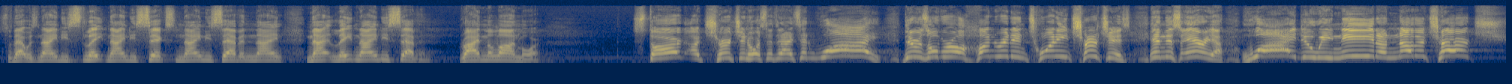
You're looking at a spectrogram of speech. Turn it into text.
So that was 90, late 96, 97, nine, nine, late 97 riding the lawnmower. Start a church in Horseheads. And I said, why? There's over 120 churches in this area. Why do we need another church?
